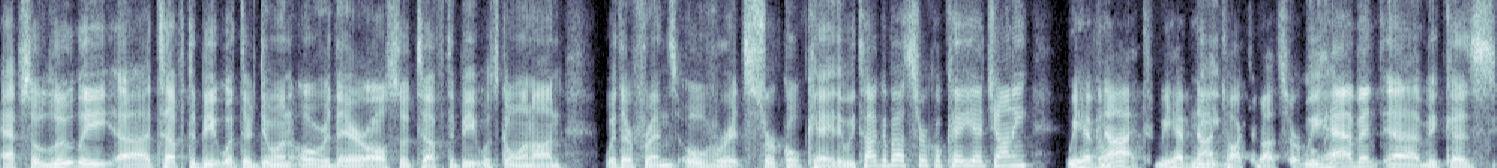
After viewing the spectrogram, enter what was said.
Absolutely. Uh, tough to beat what they're doing over there. Also, tough to beat what's going on with our friends over at Circle K. Did we talk about Circle K yet, Johnny? We have not. We have not we, talked about Circle. K. We K. haven't uh, because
